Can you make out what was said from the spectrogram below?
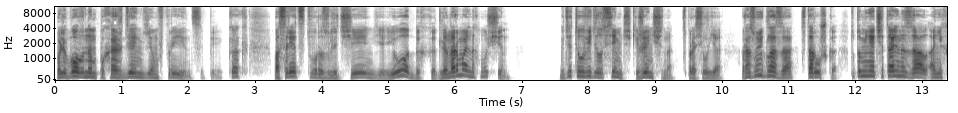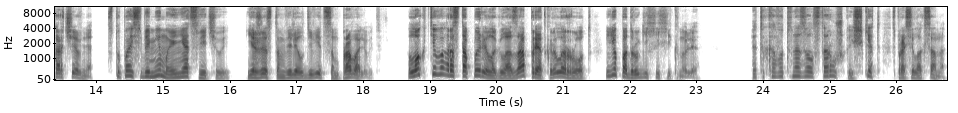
по любовным похождениям в принципе, как посредству развлечения и отдыха для нормальных мужчин. «Где ты увидела семечки, женщина?» — спросил я. «Разуй глаза, старушка. Тут у меня читальный зал, а не харчевня. Ступай себе мимо и не отсвечивай». Я жестом велел девицам проваливать. Локтева растопырила глаза, приоткрыла рот. Ее подруги хихикнули. «Это кого ты назвал старушкой, Шкет?» — спросила Оксана.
